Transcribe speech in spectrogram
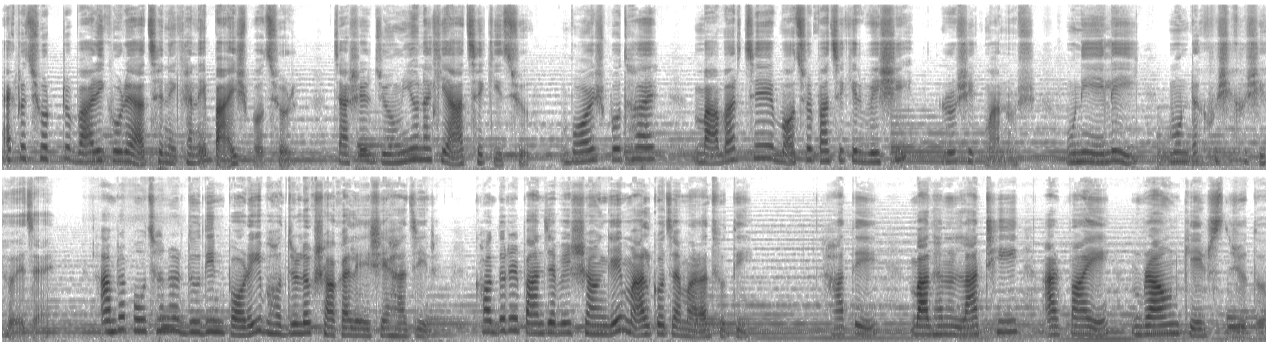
একটা ছোট্ট বাড়ি করে আছেন এখানে বাইশ বছর। চাষের জমিও নাকি আছে কিছু। বয়স বোধ হয় বাবার চেয়ে বছর পাঁচেকের বেশি রসিক মানুষ। উনি এলেই মনটা খুশি খুশি হয়ে যায়। আমরা পৌঁছানোর দুদিন পরেই ভদ্রলোক সকালে এসে হাজির। খদ্দরের পাঞ্জাবির সঙ্গে মালকোচা মারা ধুতি। হাতে বাঁধানো লাঠি আর পায়ে ব্রাউন কেডস জুতো।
